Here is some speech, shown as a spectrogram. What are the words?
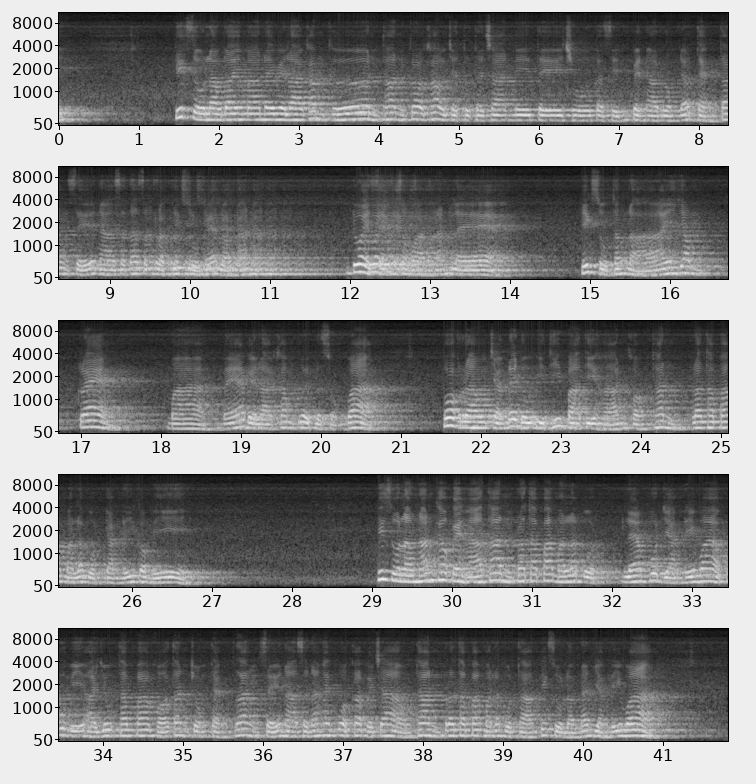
ภิกษุเหล่าใดมาในเวลาค่ำคืน ท่านก็เข้าจตุตฌานมีเตโชกสินเป็นอารมณ์แล้วแต่งตั้งเสนาสนะสำหรับภิกษุแม้เหล่านั้น ด้วยแสงสว่างนั้นแลภิกษุทั้งหลายย่อมแกล้งมาแม้เวลาค่ำด้วยประสงค์ว่า พวกเราจะได้ดูอิทธิปาฏิหาริย์ของท่านพระทัพพระมรบุตรดังนี้ก็มี ภิกษุเหล่านั้นเข้าไปหาท่านพระทัพพระมรบุตร แล้วพูดอย่างนี้ว่าผู้มีอายุทัพพระขอท่านจงแต่งตั้งเสนาสนะให้พวกข้าพเจ้า ท่านพระทัพพระมรบุตรถามภิกษุเหล่านั้นอย่างนี้ว่า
